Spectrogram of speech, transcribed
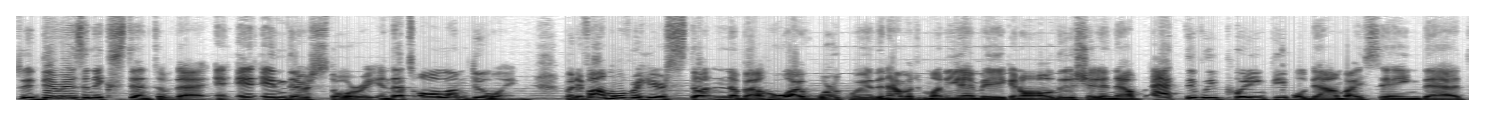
to there is an extent of that in, in, their story and that's all i'm doing. But if i'm over here stunting about who i've worked with and how much money i make and all this shit and now actively putting people down by saying that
